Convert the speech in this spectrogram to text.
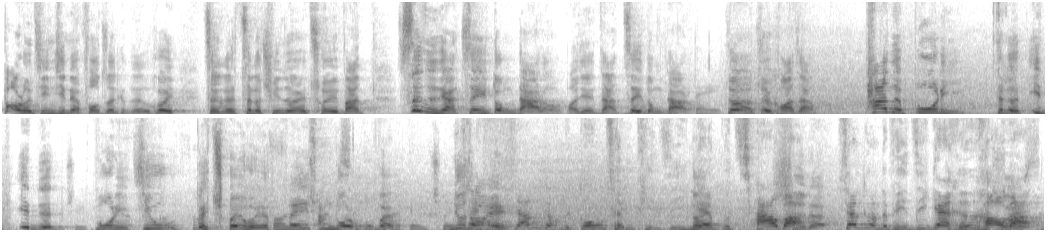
抱得紧紧的，否则可能会整个这个裙子会吹翻。甚至你看这一栋大楼，抱歉，这样这一栋大楼，最最夸张，它的玻璃这个一一的玻璃几乎被摧毁了非常多的部分。你就说，哎，香港的工程品质应该不差吧？是的，香港的品质应该很好吧？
